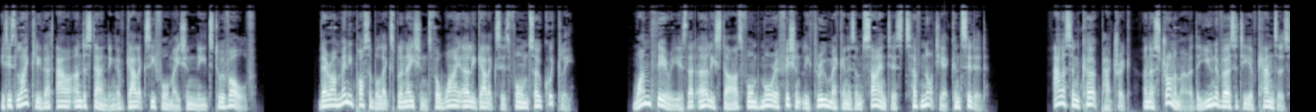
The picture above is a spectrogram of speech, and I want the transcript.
it is likely that our understanding of galaxy formation needs to evolve. There are many possible explanations for why early galaxies formed so quickly. One theory is that early stars formed more efficiently through mechanisms scientists have not yet considered. Allison Kirkpatrick, an astronomer at the University of Kansas,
